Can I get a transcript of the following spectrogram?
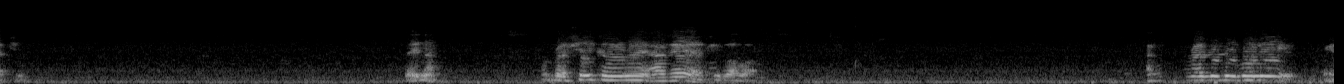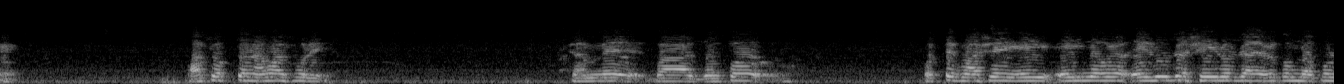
আছি। তাই না? আমরা সেই কারণে আগে আছি, বাবা। আমরা যদি বলি, পাঁচ ওয়াক্ত নামাজ পড়ি, সামনে বা যত প্রত্যেক মাসে এই এই এই রোজা, সেই রোজা, এরকম নকল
